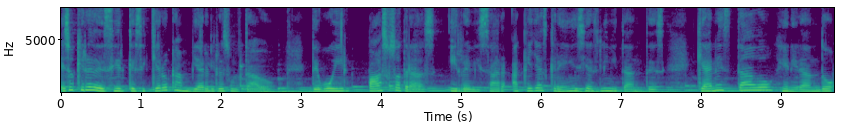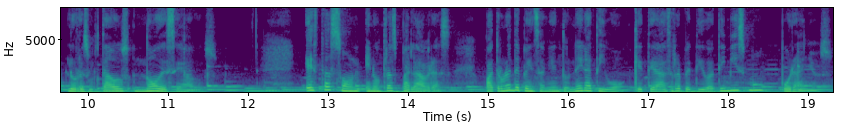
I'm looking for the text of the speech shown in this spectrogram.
Eso quiere decir que si quiero cambiar el resultado, debo ir pasos atrás y revisar aquellas creencias limitantes que han estado generando los resultados no deseados. Estas son, en otras palabras, patrones de pensamiento negativo que te has repetido a ti mismo por años.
